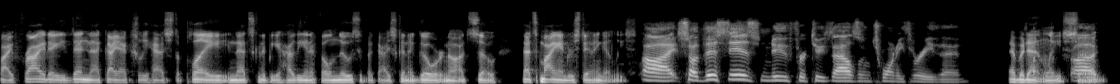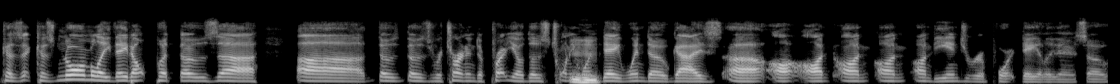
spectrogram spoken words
by Friday, then that guy actually has to play. And that's going to be how the NFL knows if a guy's going to go or not. So that's my understanding, at least. All right. So this is new for 2023 then. Evidently. So, because, uh, because normally they don't put those, uh, uh those those returning to pre, you know those 21 mm-hmm. day window guys uh on on on on the injury report daily there. So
